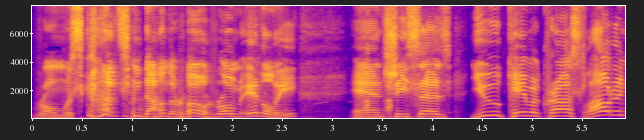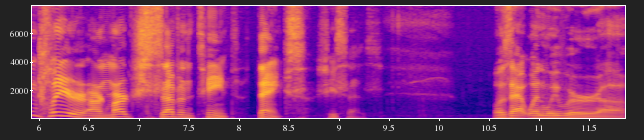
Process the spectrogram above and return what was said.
Rome, Wisconsin, down the road, Rome, Italy. And she says, You came across loud and clear on March 17th. Thanks, she says. Was that when we were uh,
